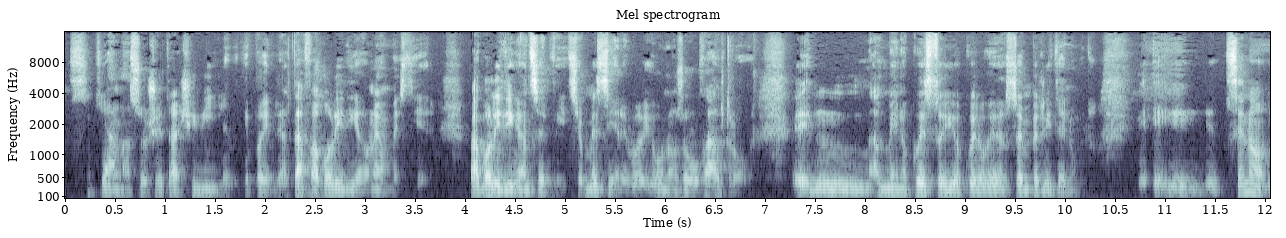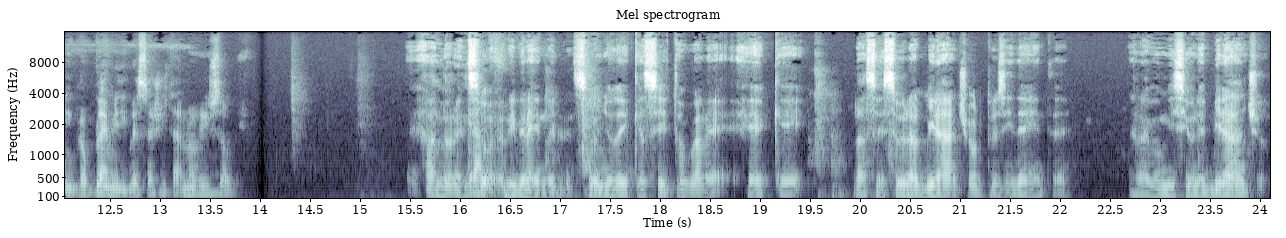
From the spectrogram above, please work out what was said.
si chiama società civile, perché poi in realtà fa politica non è un mestiere, fa politica è un servizio, un mestiere poi uno solo fa altrove. E, mh, almeno questo io è quello che ho sempre ritenuto e, se no i problemi di questa città non li risolviamo. Allora, il so, riprendo, il sogno del cassetto qual è? È che l'assessore al bilancio, o il presidente della commissione bilancio,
